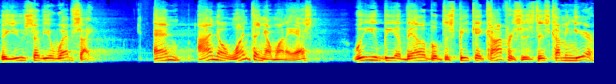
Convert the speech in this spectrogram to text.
the use of your website? And I know one thing I want to ask will you be available to speak at conferences this coming year?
